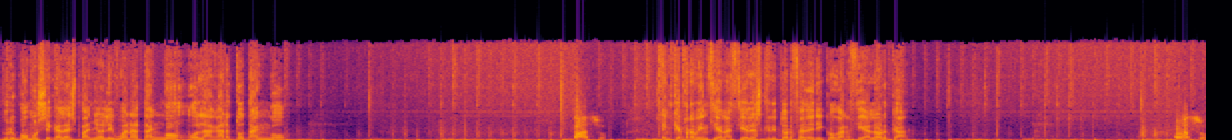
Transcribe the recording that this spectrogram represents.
Grupo musical español Iguana Tango o Lagarto Tango. Paso. ¿En qué provincia nació el escritor Federico García Lorca? Paso.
